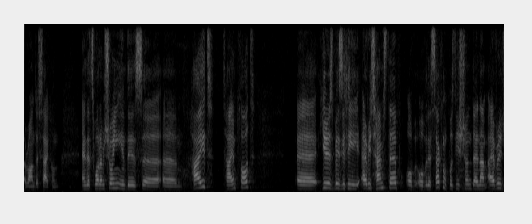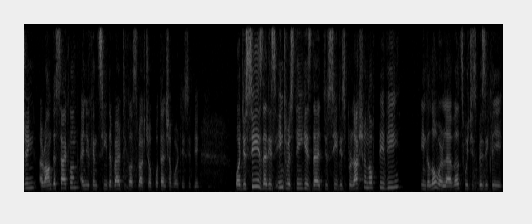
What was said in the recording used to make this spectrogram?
around the cyclone. And that's what I'm showing in this uh, um, height time plot. Uh, here is basically every time step of, the cyclone position, then I'm averaging around the cyclone, and you can see the vertical structure of potential vorticity. What you see is that is interesting is that you see this production of PV in the lower levels, which is basically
